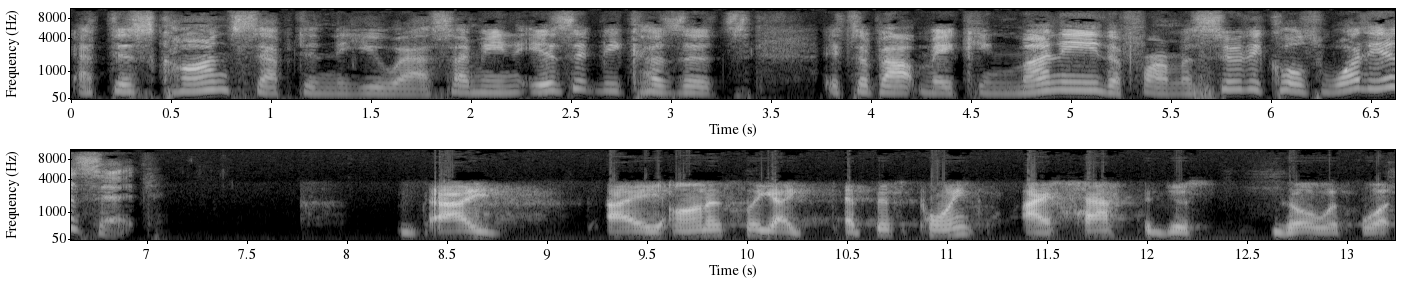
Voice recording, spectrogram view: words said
at this concept in the U.S.? I mean, is it because it's it's about making money, the pharmaceuticals. What is it? I, I honestly, I at this point, I have to just go with what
